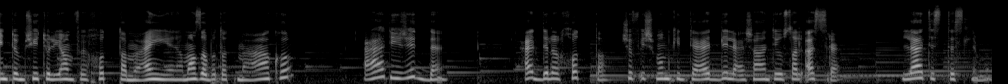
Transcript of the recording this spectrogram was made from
أنتم مشيتوا اليوم في خطة معينة ما زبطت معاكم؟ عادي جدا. عدل الخطة شوف إيش ممكن تعدل عشان توصل أسرع. لا تستسلموا.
